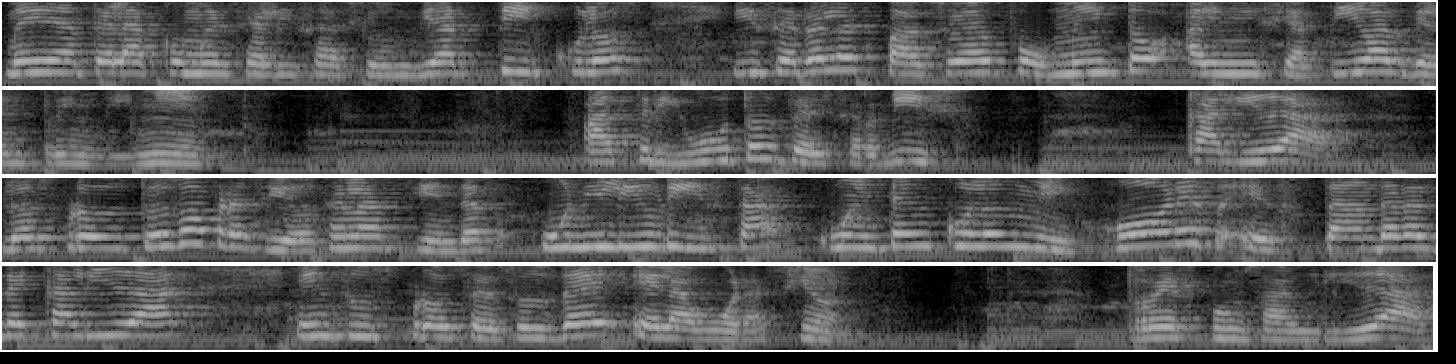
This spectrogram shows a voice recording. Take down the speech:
mediante la comercialización de artículos y ser el espacio de fomento a iniciativas de emprendimiento. Atributos del servicio. Calidad. Los productos ofrecidos en las tiendas unilibrista cuentan con los mejores estándares de calidad en sus procesos de elaboración. Responsabilidad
